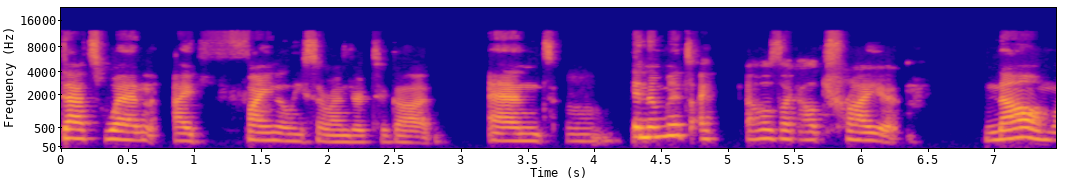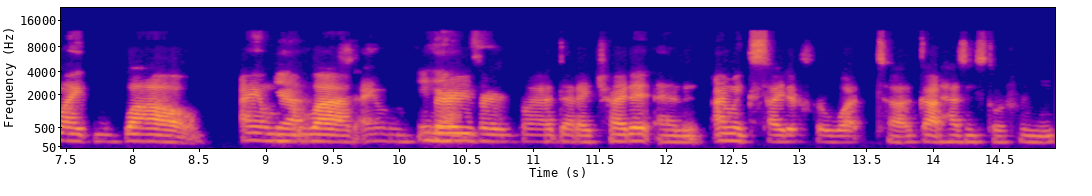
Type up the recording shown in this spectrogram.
that's when I finally surrendered to God. And mm. in the midst, I, I was like, I'll try it. Now I'm like, wow, I am yeah. glad. I am very, yeah. very glad that I tried it, and I'm excited for what uh, God has in store for me.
